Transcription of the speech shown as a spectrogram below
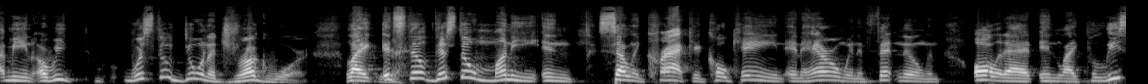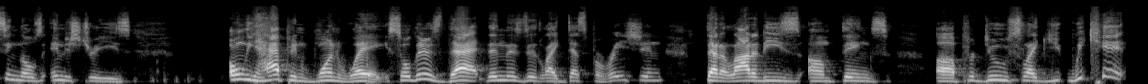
I mean, are we we're still doing a drug war. Like it's still there's still money in selling crack and cocaine and heroin and fentanyl and all of that. And like policing those industries only happen one way. So there's that. Then there's the like desperation that a lot of these um things uh produce. Like you, we can't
